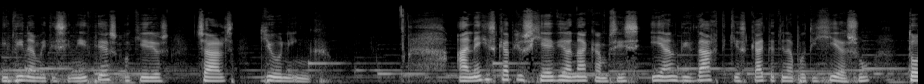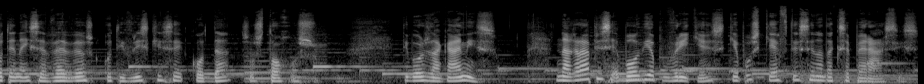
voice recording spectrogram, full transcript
«Η δύναμη της συνήθειας», ο κύριος Charles Tuning. Αν έχεις κάποιο σχέδιο ανάκαμψης ή αν διδάχτηκες κάτι από την αποτυχία σου, τότε να είσαι βέβαιος ότι βρίσκεσαι κοντά στο στόχο σου. Τι μπορείς να κάνεις; Να γράψεις εμπόδια που βρήκες και πώς σκέφτεσαι να τα ξεπεράσεις.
